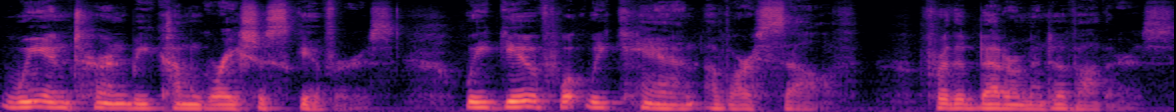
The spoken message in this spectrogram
we in turn become gracious givers. We give what we can of ourselves for the betterment of others.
